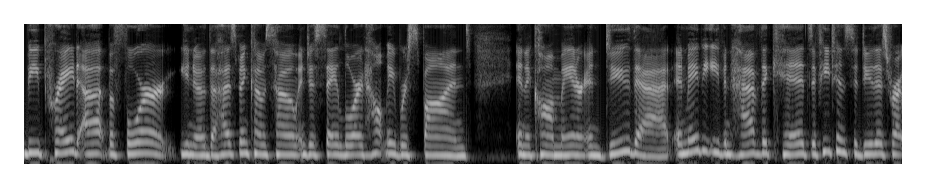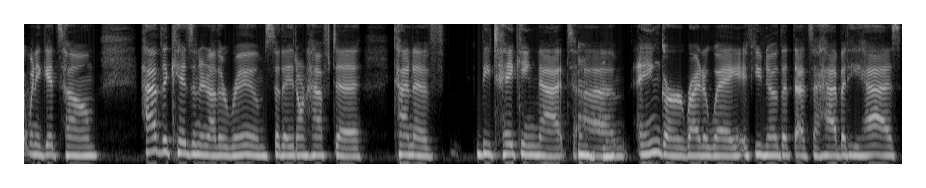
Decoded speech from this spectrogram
be prayed up before you know the husband comes home and just say, "Lord, help me respond." in a calm manner and do that and maybe even have the kids if he tends to do this right when he gets home have the kids in another room so they don't have to kind of be taking that mm-hmm. um, anger right away if you know that that's a habit he has.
